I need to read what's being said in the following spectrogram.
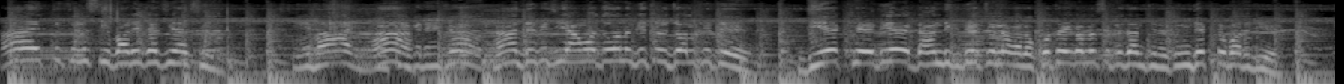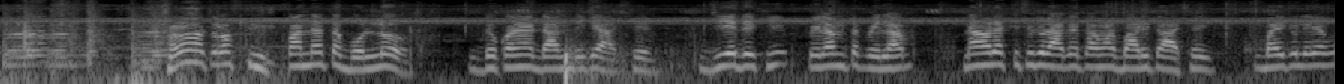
হ্যাঁ চলেছি বাড়ির কাছে আছি। ভাই হ্যাঁ। দেখছ আমার দোকানে গেছিল জল খেতে। দিয়ে খেয়ে দিয়ে ডান দিক দিয়ে চলে গেল। কোথায় গেল সেটা জানছি না তুমি দেখতে পারো গিয়ে। হ্যাঁ চলে আসছি। দোকানদার তো বলল দোকানের ডান দিকে আছে। গিয়ে দেখি পেলাম তো পেলাম। না হলে কিছু আগে তো আমার বাড়ি তো আছেই। বাড়ি চলে যাব।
